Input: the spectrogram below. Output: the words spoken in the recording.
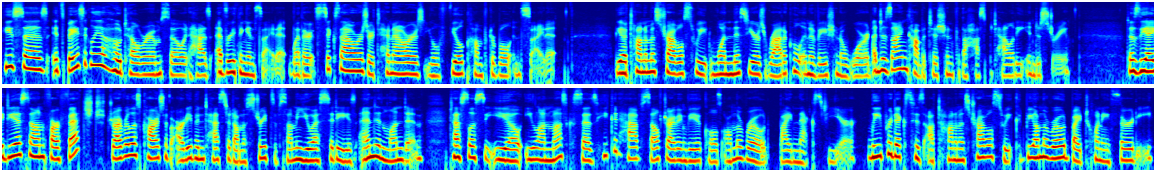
He says it's basically a hotel room, so it has everything inside it. Whether it's six hours or 10 hours, you'll feel comfortable inside it. The Autonomous Travel Suite won this year's Radical Innovation Award, a design competition for the hospitality industry. Does the idea sound far fetched? Driverless cars have already been tested on the streets of some U.S. cities and in London. Tesla CEO Elon Musk says he could have self driving vehicles on the road by next year. Lee predicts his autonomous travel suite could be on the road by 2030.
